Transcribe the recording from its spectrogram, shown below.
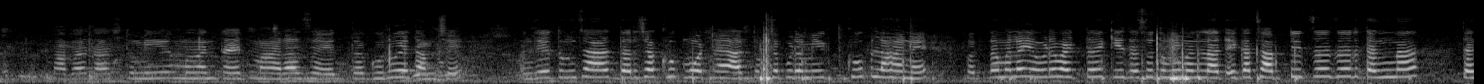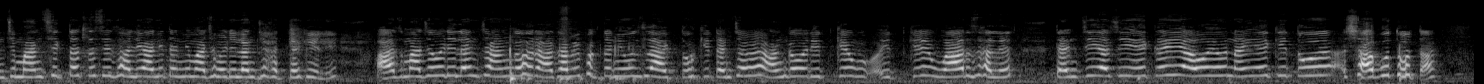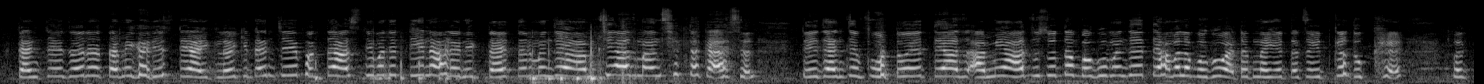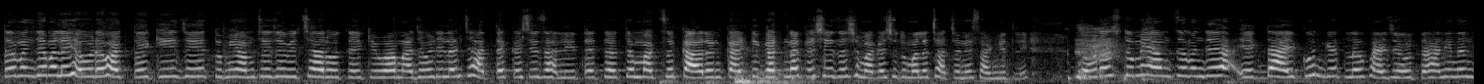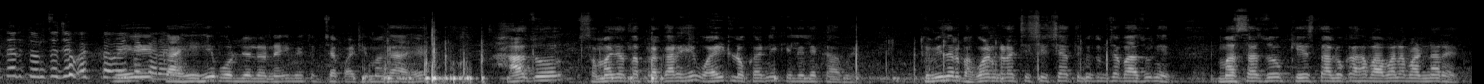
बाबा दास तुम्ही महंत आहेत महाराज आहेत तर गुरु आहेत आमचे. म्हणजे तुमचा दर्जा खूप मोठा आहे. आज तुमच्यापुढे मी खूप लहान आहे. फक्त मला एवढं वाटतं की जसं तुम्ही म्हणलात एका चापटीचं जर त्यांना त्यांची मानसिकता तशी झाली आणि त्यांनी माझ्या वडिलांची हत्या केली आज माझ्या वडिलांच्या अंगावर आज आम्ही फक्त न्यूजला ऐकतो की त्यांच्या अंगावर इतके इतके वार झालेत. त्यांची अशी एकही अवयव नाही आहे की तो शाबूत होता. त्यांचे जर आता मी घरीच ते ऐकलं की त्यांचे फक्त अस्थिमध्ये तीन हाडे निघतायत तर म्हणजे आमची आज मानसिकता काय असेल? ते ज्यांचे फोटो आहेत ते आज आम्ही आज सुद्धा बघू म्हणजे ते आम्हाला बघू वाटत नाहीये त्याचं इतकं दुःख आहे. फक्त म्हणजे मला एवढं वाटतं की जे तुम्ही आमचे जे विचार होते किंवा माझ्या वडिलांची हत्या कशी झाली ते त्याच्या मागचं कारण काय ती घटना कशी जशी मागाशी तुम्हाला चाचाने सांगितली. तेवढंच तुम्ही आमचं म्हणजे एकदा ऐकून घेतलं पाहिजे होतं आणि नंतर तुमचं जे वक्तव्य ते मी करायला काहीही बोललेलो नाही मी तुमच्या पाठीमागं आहे. हा जो समाजातला प्रकार आहे हे वाईट लोकांनी केलेले काम आहे. तुम्ही जर भगवानगडाची शिष्या तुम्ही तुमच्या बाजूने. मासा जो केस तालुका हा बाबाला मांडणार आहे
